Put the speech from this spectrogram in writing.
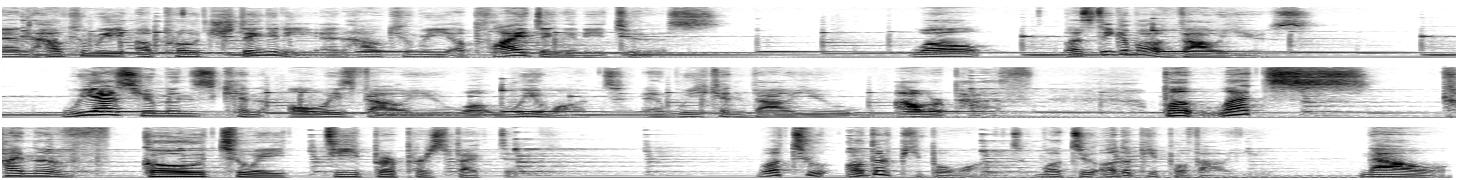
And how can we approach dignity and how can we apply dignity to this? Well, let's think about values we as humans can always value what we want and we can value our path. But let's kind of go to a deeper perspective. What do other people want? What do other people value? Now,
